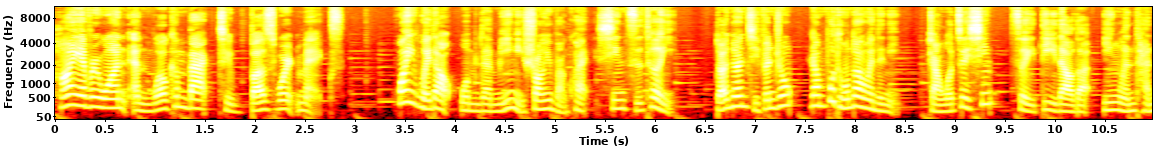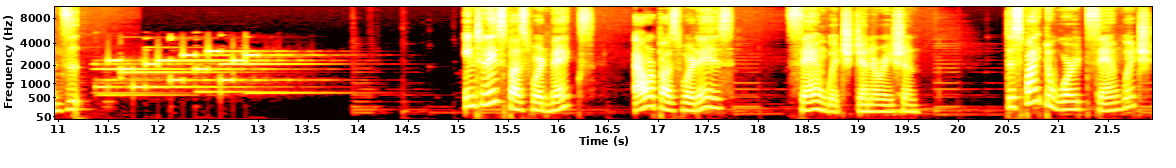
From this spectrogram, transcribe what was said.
Hi everyone and welcome back to Buzzword Mix。欢迎回到我们的迷你双语板块新词特饮，短短几分钟，让不同段位的你掌握最新最地道的英文谈资。In today's buzzword mix, our buzzword is sandwich generation. Despite the word sandwich,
